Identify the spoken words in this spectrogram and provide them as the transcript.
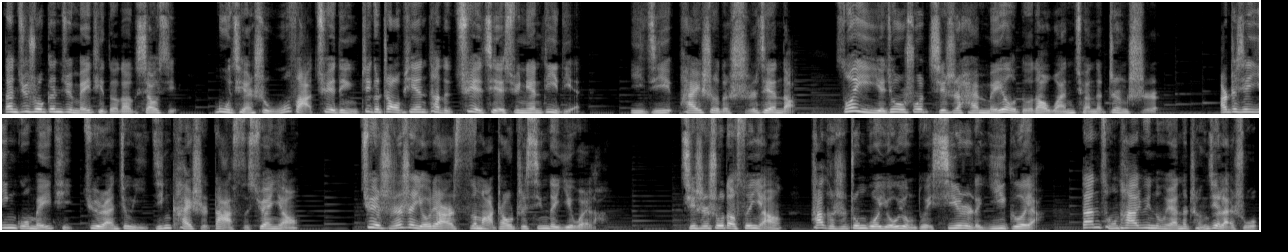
但据说，根据媒体得到的消息，目前是无法确定这个照片它的确切训练地点以及拍摄的时间的。所以也就是说，其实还没有得到完全的证实。而这些英国媒体居然就已经开始大肆宣扬，确实是有点司马昭之心的意味了。其实说到孙杨，他可是中国游泳队昔日的一哥呀。单从他运动员的成绩来说，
